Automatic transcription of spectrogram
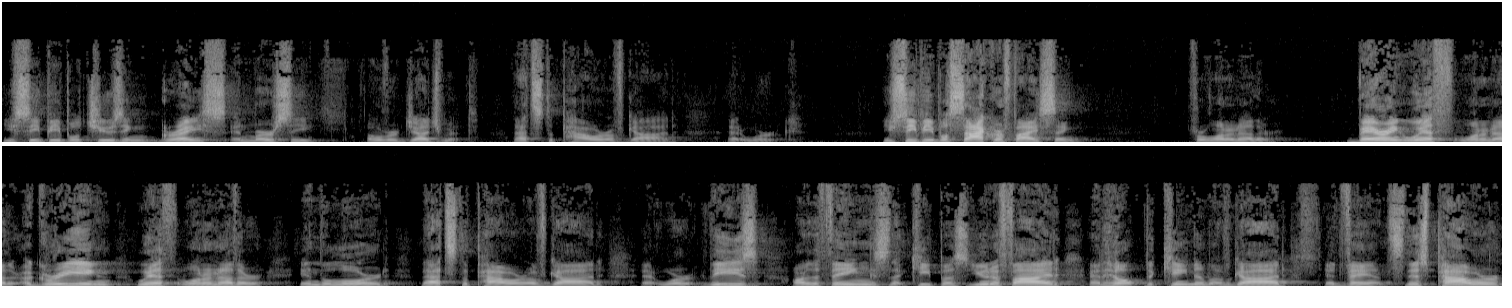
You see people choosing grace and mercy over judgment. That's the power of God at work. You see people sacrificing for one another, bearing with one another, agreeing with one another in the Lord. That's the power of God at work. These are the things that keep us unified and help the kingdom of God advance. This power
